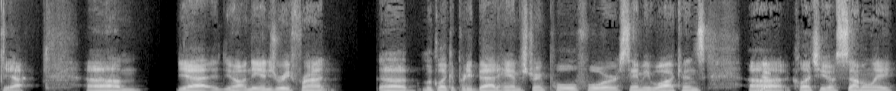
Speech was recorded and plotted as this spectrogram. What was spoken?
be fine. Yeah. Um, yeah, you know, on the injury front, uh, looked like a pretty bad hamstring pull for Sammy Watkins. Uh. Kelechi Osemele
